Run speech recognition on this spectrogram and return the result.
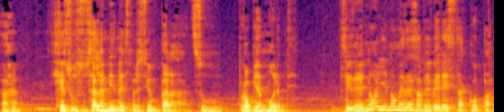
Ajá. Jesús usa la misma expresión para su propia muerte. Sí, de, no, oye, no me des a beber esta copa.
